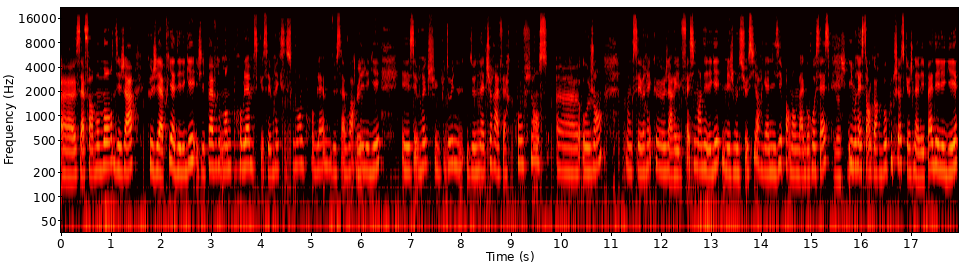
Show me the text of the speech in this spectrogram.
euh, ça fait un moment déjà que j'ai appris à déléguer. J'ai pas vraiment de problème, parce que c'est vrai que c'est souvent le problème de savoir Oui. déléguer. Et c'est vrai que je suis plutôt une- de nature à faire confiance euh, aux gens. Donc c'est vrai que j'arrive facilement à déléguer, mais je me suis aussi organisée pendant ma grossesse. Il me restait encore beaucoup de choses que je n'avais pas déléguées.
